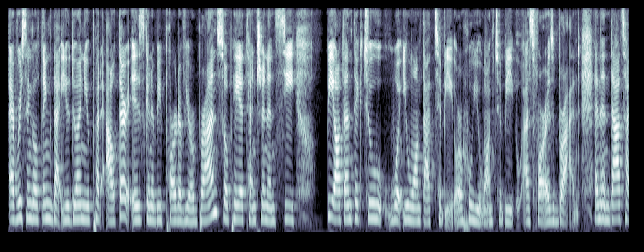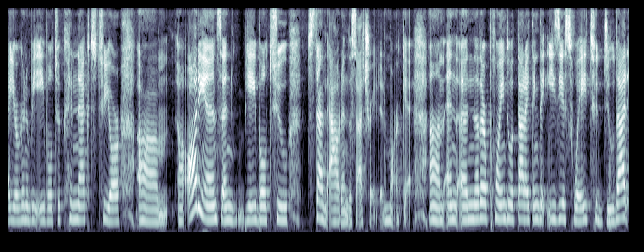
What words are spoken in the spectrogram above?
every single thing that you do and you put out there is going to be part of your brand. So pay attention and see be authentic to what you want that to be or who you want to be as far as brand. And then that's how you're going to be able to connect to your um, uh, audience and be able to stand out in the saturated market. Um, and another point with that i think the easiest way to do that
